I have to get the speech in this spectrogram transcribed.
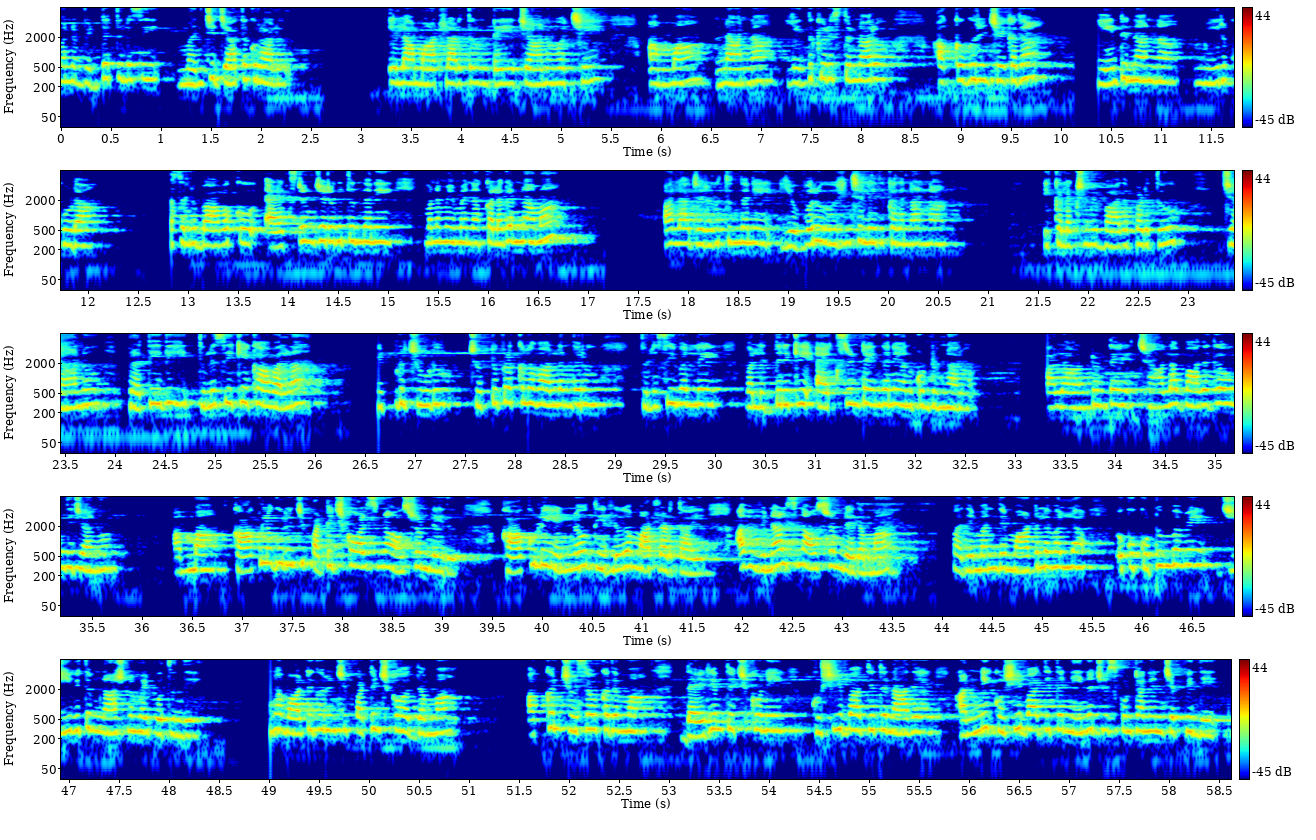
మన బిడ్డ తులసి మంచి జాతకురాలు. ఇలా మాట్లాడుతూ ఉంటే జాను వచ్చి అమ్మ నాన్న ఎందుకు ఏడుస్తున్నారు? అక్క గురించే కదా? ఏంటి నాన్న మీరు కూడా? అసలు బావకు యాక్సిడెంట్ జరుగుతుందని మనం ఏమైనా కలగన్నామా? అలా జరుగుతుందని ఎవ్వరూ ఊహించలేదు కదా నాన్న. ఇక లక్ష్మి బాధపడుతూ జాను ప్రతిదీ తులసికే కావాలనా? ఇప్పుడు చూడు చుట్టుప్రక్కల వాళ్ళందరూ తులసి వల్లే వాళ్ళిద్దరికీ యాక్సిడెంట్ అయిందని అనుకుంటున్నారు. అలా అంటుంటే చాలా బాధగా ఉంది జాను. అమ్మ కాకుల గురించి పట్టించుకోవాల్సిన అవసరం లేదు. కాకులు ఎన్నో తీర్లుగా మాట్లాడతాయి. అవి వినాల్సిన అవసరం లేదమ్మా. పది మంది మాటల వల్ల ఒక కుటుంబమే జీవితం నాశనం అయిపోతుంది అన్న వాటి గురించి పట్టించుకోవద్దమ్మా. అక్కను చూసావు కదమ్మా. ధైర్యం తెచ్చుకొని ఖుషీ బాధ్యత నాదే. అన్ని ఖుషీ బాధ్యత నేను చూసుకుంటానని చెప్పింది.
